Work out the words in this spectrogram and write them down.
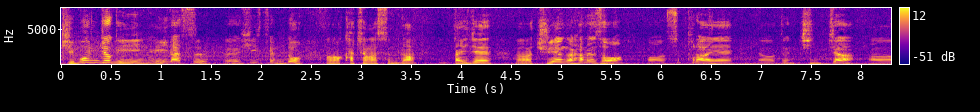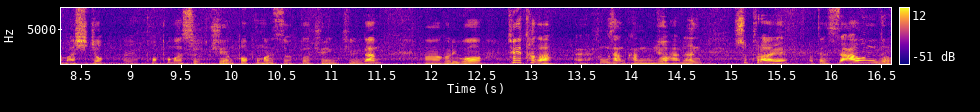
기본적인 ADAS 시스템도 어, 갖춰놨습니다. 자 이제 어, 주행을 하면서 어, 수프라의 어떤 진짜 어, 맛이죠? 예, 퍼포먼스 주행 퍼포먼스 또 주행 질감 어, 그리고 예, 항상 강조하는 수프라의 어떤 사운드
